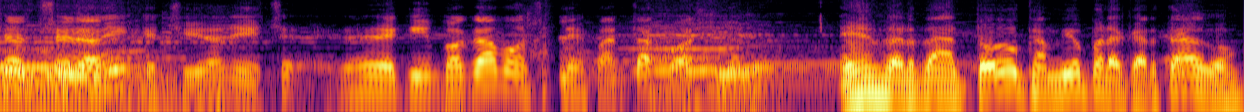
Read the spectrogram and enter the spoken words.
Yo se lo dije, Chironi, desde que invocamos el espantajo azul, Es verdad, todo cambió para Cartago.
